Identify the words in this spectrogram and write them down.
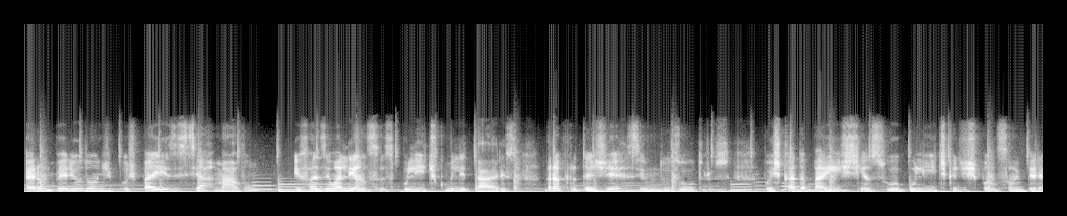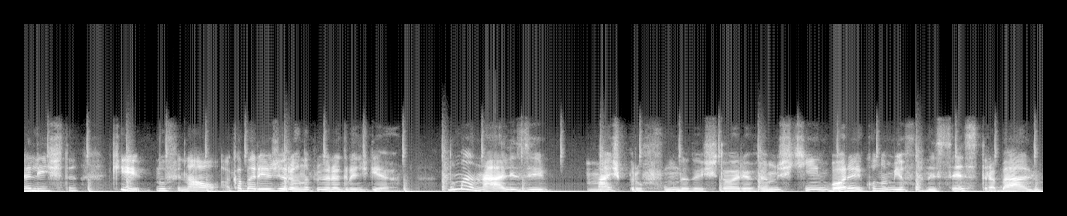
era um período onde os países se armavam e faziam alianças político-militares para proteger-se um dos outros, pois cada país tinha sua política de expansão imperialista, que, no final, acabaria gerando a Primeira Grande Guerra. Numa análise mais profunda da história, vemos que, embora a economia fornecesse trabalho,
